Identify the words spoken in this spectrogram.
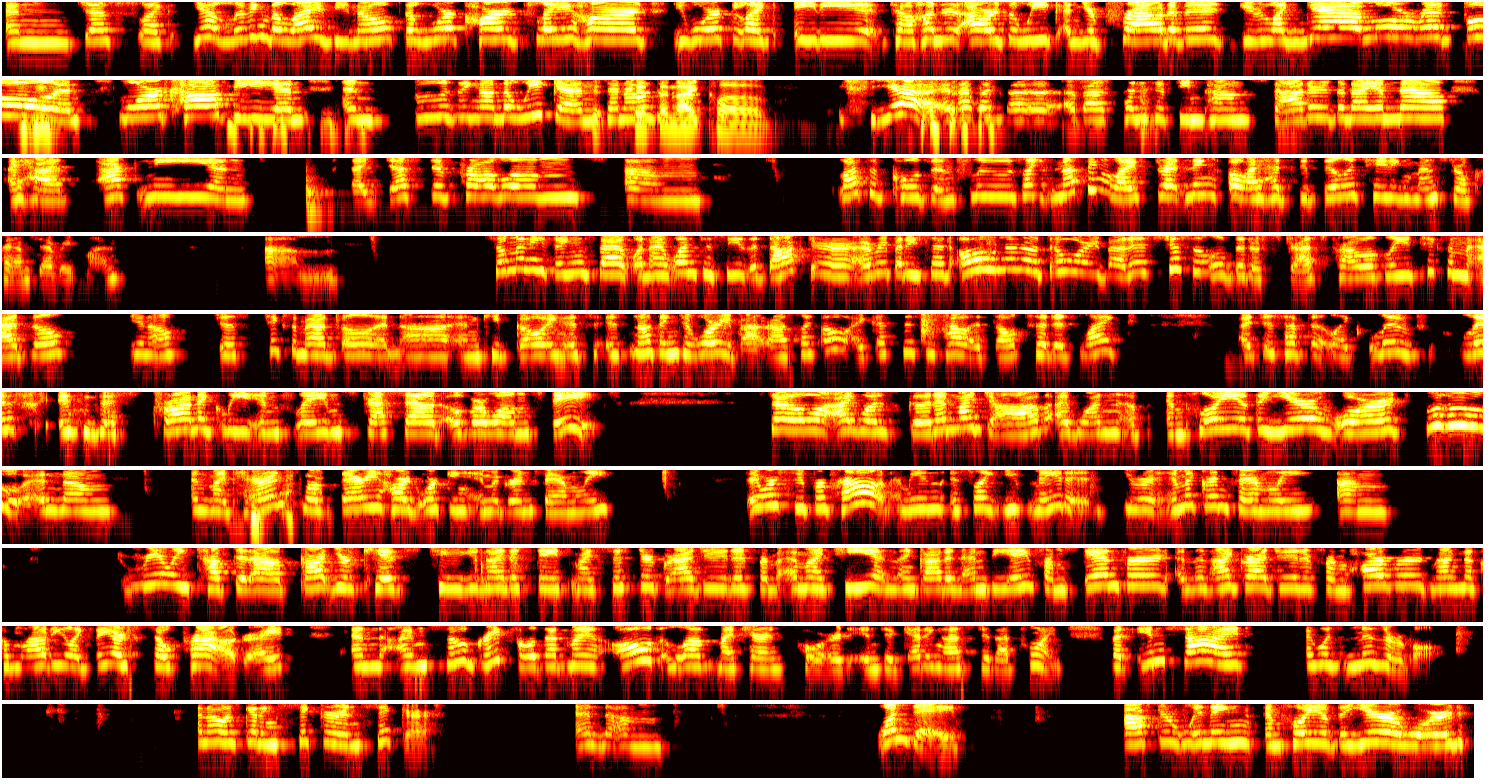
and just like yeah living the life you know? The work hard play hard. You work like 80 to 100 hours a week and you're proud of it. You're like yeah more red bull and more coffee and and boozing on the weekends. And i was the about- nightclub. yeah and i was uh, about 10 15 pounds fatter than i am now. I had acne and digestive problems um lots of colds and flus, like nothing life threatening. Oh, I had debilitating menstrual cramps every month. Um, so many things that when I went to see the doctor, everybody said, "Oh no, no, don't worry about it. It's just a little bit of stress, probably. Take some Advil, you know, just take some Advil and uh, and keep going. It's it's nothing to worry about." And I was like, "Oh, I guess this is how adulthood is like." I just have to like live live in this chronically inflamed, stressed out, overwhelmed state. So I was good at my job. I won an Employee of the Year award. Woohoo! And um, and my parents were a very hardworking immigrant family. They were super proud. I mean, it's like you've made it. You're an immigrant family. Um, really toughed it out got your kids to united states. My sister graduated from mit and then got an mba from stanford and then i graduated from harvard magna cum laude. Like they are so proud right? And i'm so grateful that my all the love my parents poured into getting us to that point. But inside i was miserable. And i was getting sicker and sicker. And um one day after winning Employee of the Year award,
